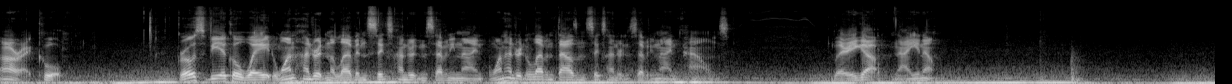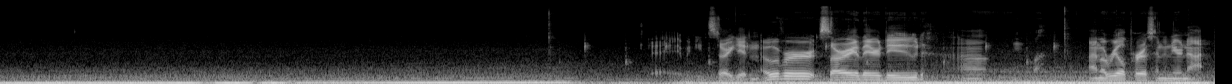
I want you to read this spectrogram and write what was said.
All right, cool. Gross vehicle weight 111,679 111,679 pounds. There you go. Now you know. Start getting over. Sorry there, dude. Uh, I'm a real person and you're not.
